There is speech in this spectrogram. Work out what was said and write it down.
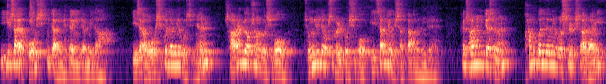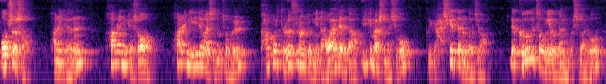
이사야 59장에 해당이 됩니다. 이사야 59장에 보시면 사람이 없음을 보시고 중지자 없음을 보시고 이상이 여기 있었다 그러는데 그래서 하나님께서는 강권적인 것을 사람이 없어서 하나님께서는 하나님께서 하나님이 예정하신 종을 강권 들어쓰는 종이 나와야 된다 이렇게 말씀하시고 그렇게 하시겠다는 거죠. 근데 그 종이 응하는 것이 바로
